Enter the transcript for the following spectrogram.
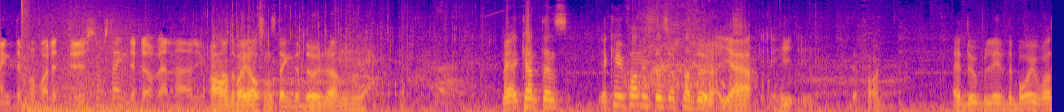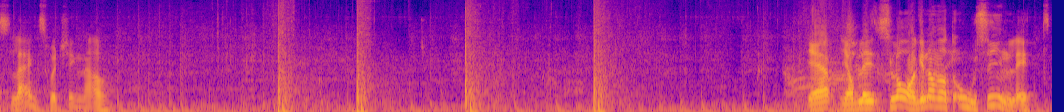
Tänkte på, var det du som stängde dörren när du Ja, det var jag som stängde dörren. Men jag kan inte ens... Jag kan ju fan inte ens öppna dörren. Yeah, he... The fuck. I do believe the boy was lag switching now. Yeah, jag blir slagen av något osynligt.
